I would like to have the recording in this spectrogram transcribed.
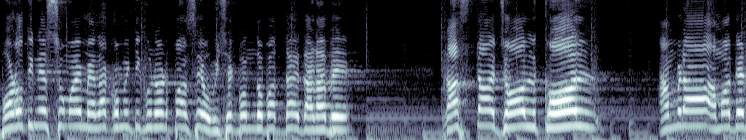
বড়দিনের সময় মেলা কমিটিগুলোর পাশে অভিষেক বন্দ্যোপাধ্যায় দাঁড়াবে। রাস্তা, জল, কল, আমরা, আমাদের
